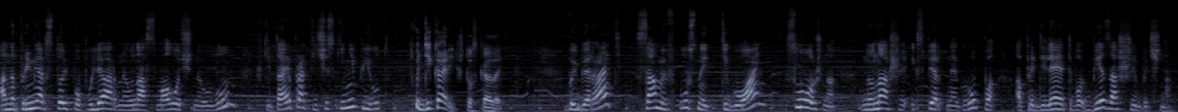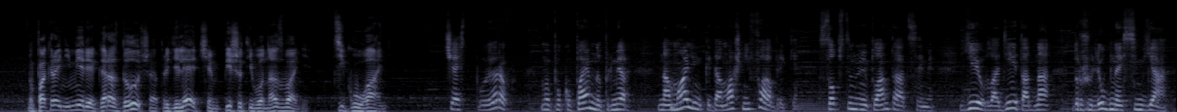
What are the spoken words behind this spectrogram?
А, например, столь популярный у нас молочный улун – Китае практически не пьют. Ну, дикари, что сказать. Выбирать самый вкусный тигуань сложно, но наша экспертная группа определяет его безошибочно. Ну, по крайней мере, гораздо лучше определяет, чем пишет его название. Тигуань. Часть пуэров мы покупаем, например, на маленькой домашней фабрике с собственными плантациями. Ею владеет одна дружелюбная семья –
